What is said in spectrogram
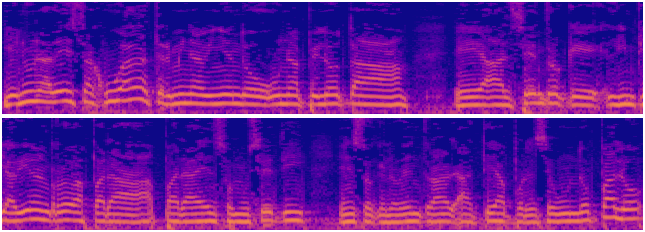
y en una de esas jugadas termina viniendo una pelota eh, al centro que limpia bien rodas para, para Enzo Musetti, Enzo que lo ve entrar a Tea por el segundo palo.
